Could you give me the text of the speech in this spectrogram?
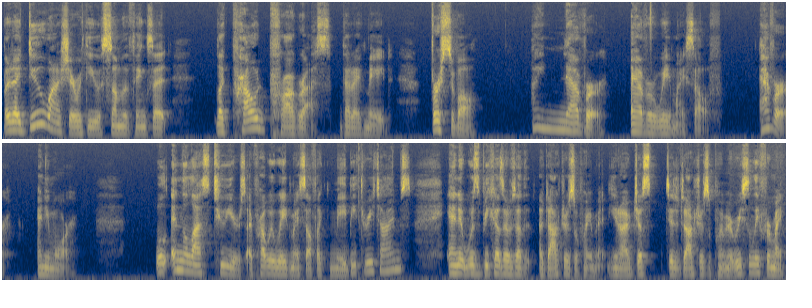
But I do want to share with you some of the things that, like, proud progress that I've made. First of all, I never, ever weigh myself, ever anymore well, in the last two years, I probably weighed myself like maybe three times. And it was because I was at a doctor's appointment. You know, I just did a doctor's appointment recently for my,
